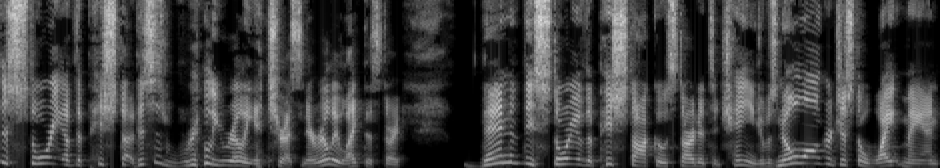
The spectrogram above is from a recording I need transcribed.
the story of the Pishta, this is really, really interesting. I really like this story. Then the story of the Pishtako started to change. It was no longer just a white man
